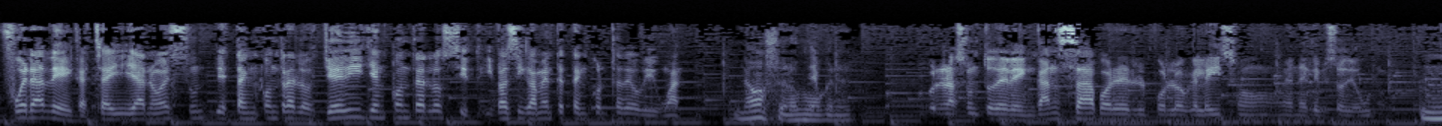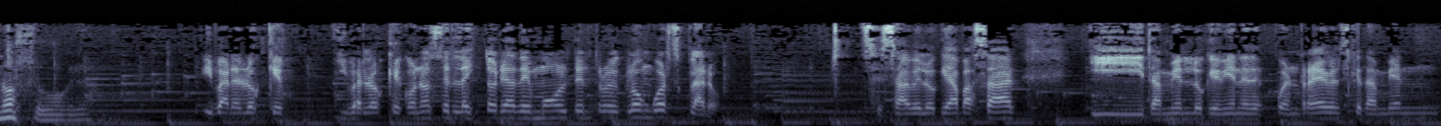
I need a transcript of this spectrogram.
fuera de, ¿cachai? Ya no es un, está en contra de los Jedi y en contra de los Sith, y básicamente está en contra de Obi-Wan, No se lo puedo creer. por un asunto de venganza por el, por lo que le hizo en el episodio 1. No se lo puedo creer. Y para los que y para los que conocen la historia de Maul dentro de Clone Wars, claro, se sabe lo que va a pasar y también lo que viene después en Rebels, que también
